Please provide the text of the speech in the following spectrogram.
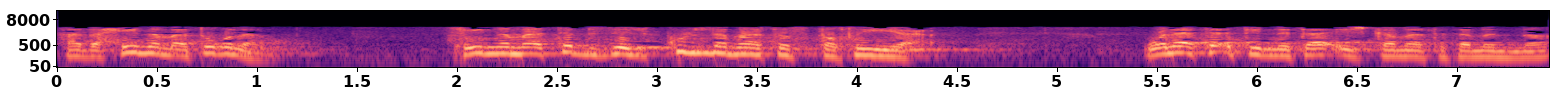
هذا حينما تغلب حينما تبذل كل ما تستطيع ولا تأتي النتائج كما تتمنى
